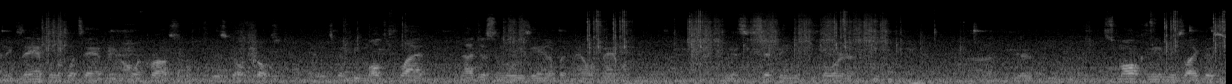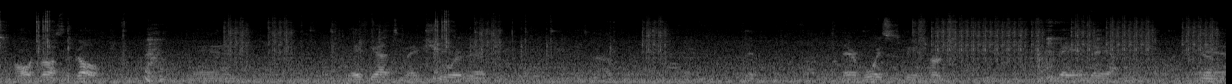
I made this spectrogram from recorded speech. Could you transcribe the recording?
an example of what's happening all across this Gulf Coast. And it's gonna be multiplied, not just in Louisiana, but in Alabama, Mississippi, Florida. Uh, There are small communities like this all across the Gulf, and they've got to make sure that, uh, that their voice is being heard day in, day out. And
